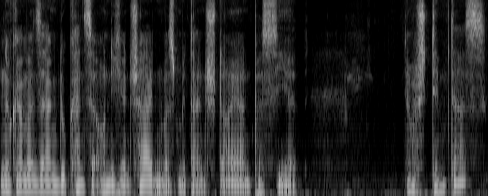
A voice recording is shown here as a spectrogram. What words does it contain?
Nun kann man sagen, du kannst ja auch nicht entscheiden, was mit deinen Steuern passiert. Aber stimmt das?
